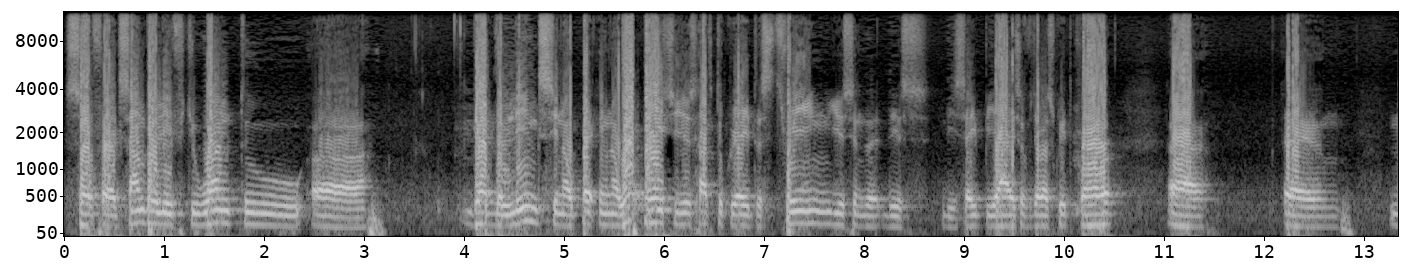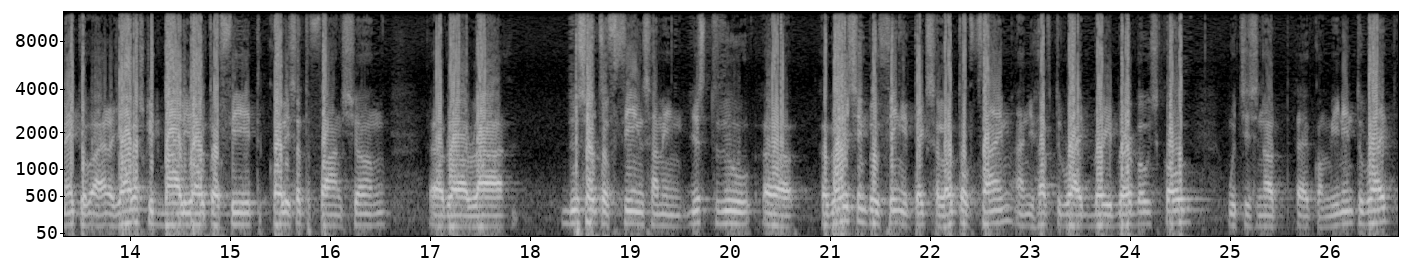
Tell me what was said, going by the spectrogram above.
So for example, if you want to uh, get the links in a, in a web page, you just have to create a string using the, these, these APIs of JavaScript core, uh, um, make a, a, JavaScript value out of it, call it function, uh, blah, blah, do sorts of things. I mean, just to do uh, a very simple thing, it takes a lot of time, and you have to write very verbose code, which is not uh, convenient to write.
